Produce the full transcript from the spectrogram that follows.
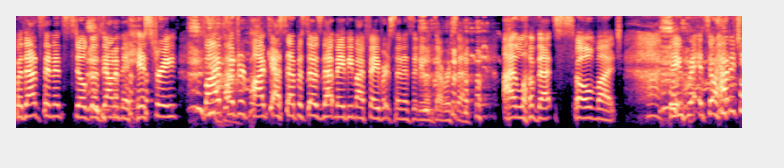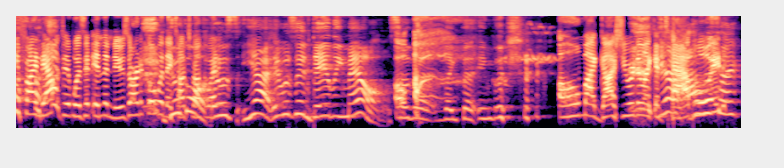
But that sentence still goes down in the history. 500 yeah. podcast episodes. That may be my favorite sentence anyone's ever said. I love that so much. They re- so how did you find out? Was it in the news article when they Google, talked about the wedding? It was, yeah, it was in Daily Mail. So oh. the like the English. oh my gosh, you were in like a yeah, tabloid. Like,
